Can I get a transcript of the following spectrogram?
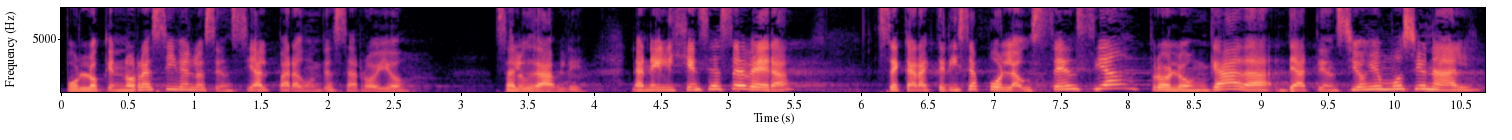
por lo que no reciben lo esencial para un desarrollo saludable. La negligencia severa se caracteriza por la ausencia prolongada de atención emocional,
